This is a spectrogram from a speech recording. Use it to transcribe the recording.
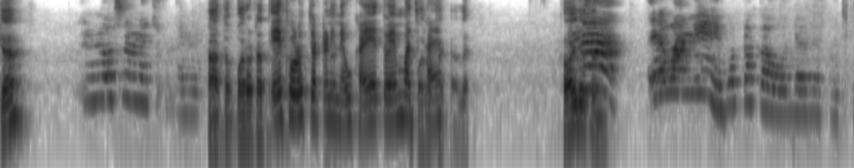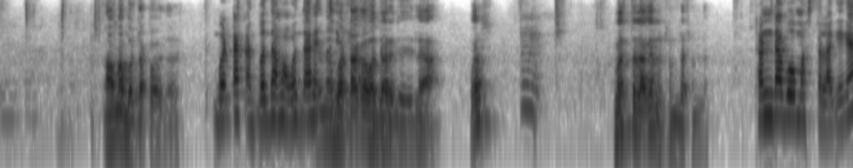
કેમ? હા તો પરોઠા એ થોડો ચટણી ને એવું ખાય તો એમ જ ખાય. પરોઠા ખાલે ખવાઈ જશે ને? આમાં બટાકા વધારે. બટાકા બધામાં વધારે એને બટાકા વધારે જોઈએ એટલે આ. બસ? મસ્ત લાગે ને ઠંડા ઠંડા. ઠંડા બહુ મસ્ત લાગે કે?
